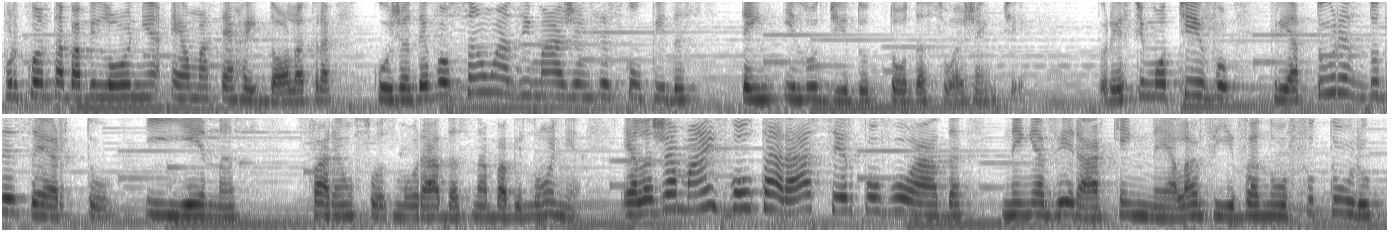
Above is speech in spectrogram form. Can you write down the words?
Porquanto a Babilônia é uma terra idólatra, cuja devoção às imagens esculpidas tem iludido toda a sua gente. Por este motivo, criaturas do deserto e hienas farão suas moradas na Babilônia, ela jamais voltará a ser povoada, nem haverá quem nela viva no futuro.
